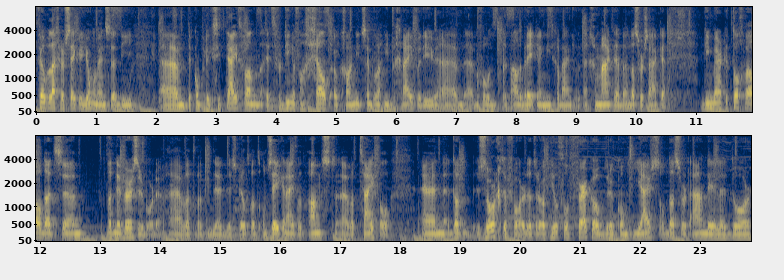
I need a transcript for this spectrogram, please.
veel beleggers, zeker jonge mensen, die um, de complexiteit van het verdienen van geld ook gewoon niet, simpelweg niet begrijpen. Die uh, bijvoorbeeld bepaalde berekeningen niet gemaakt, gemaakt hebben en dat soort zaken. Die merken toch wel dat ze wat nerveuzer worden. Uh, wat, wat, er, speelt wat onzekerheid, wat angst, wat twijfel. En dat zorgt ervoor dat er ook heel veel verkoopdruk komt, juist op dat soort aandelen door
